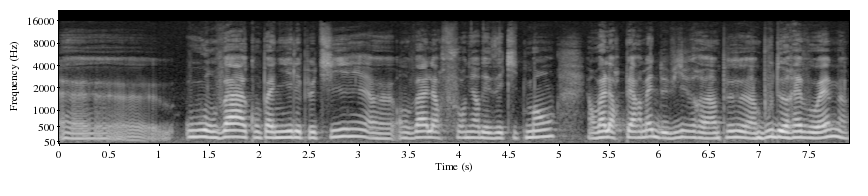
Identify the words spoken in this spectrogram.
où on va accompagner les petits, euh, on va leur fournir des équipements, on va leur permettre de vivre un peu un bout de rêve OM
